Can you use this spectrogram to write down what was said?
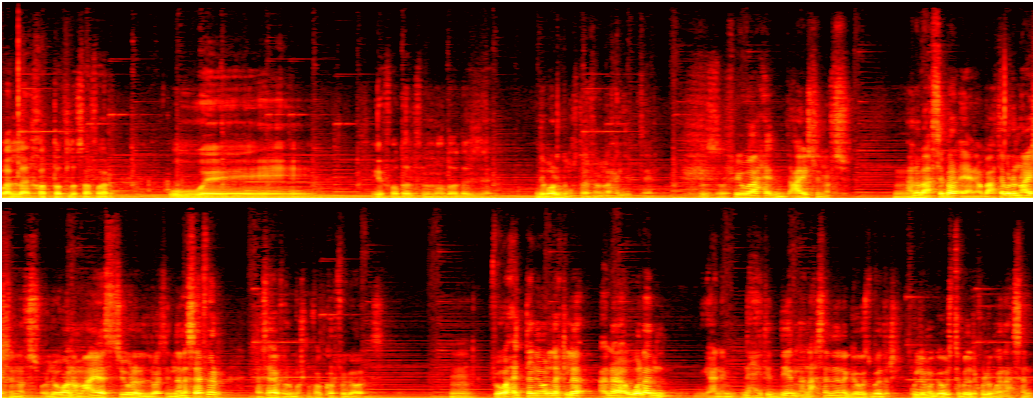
ولا يخطط لسفر؟ ويفضل في الموضوع ده إزاي؟ دي برضه مختلفة من واحد للتاني. بالظبط. في واحد عايش لنفسه. مم. أنا بعتبر يعني بعتبر إنه عايش لنفسه. اللي هو أنا معايا السيولة دلوقتي إن أنا أسافر هسافر ومش مفكر في جواز. في واحد تاني يقول لك لا أنا اولا يعني من ناحية الدين أنا أحسن إن أنا أتجوز بدري. كل ما اتجوزت بدري كل ما كان أحسن.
